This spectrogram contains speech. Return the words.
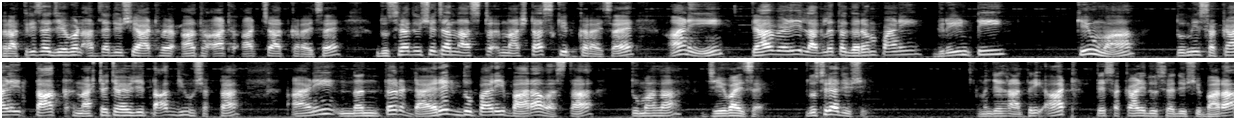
रात्रीचं जेवण आदल्या दिवशी आठ वेळ आठ आठ आठच्या आत करायचं आहे दुसऱ्या दिवशीचा नाश्ता नाश्ता स्किप करायचा आहे आणि त्यावेळी लागलं तर गरम पाणी ग्रीन टी किंवा तुम्ही सकाळी ताक नाश्त्याच्या ऐवजी ताक घेऊ शकता. आणि नंतर डायरेक्ट दुपारी बारा वाजता तुम्हाला जेवायचं आहे दुसऱ्या दिवशी. म्हणजे रात्री आठ ते सकाळी दुसऱ्या दिवशी बारा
